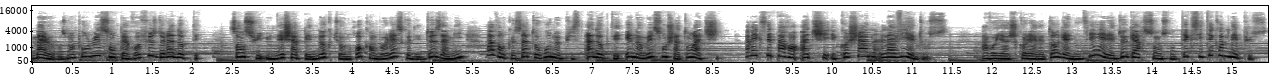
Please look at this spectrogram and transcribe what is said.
Malheureusement pour lui, son père refuse de l'adopter. S'ensuit une échappée nocturne rocambolesque des deux amis avant que Satoru ne puisse adopter et nommer son chaton Hachi. Avec ses parents Hachi et Koshan, la vie est douce. Un voyage scolaire est organisé et les deux garçons sont excités comme des puces.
